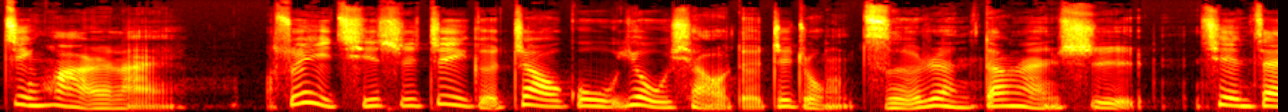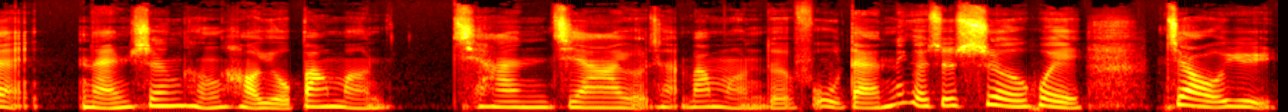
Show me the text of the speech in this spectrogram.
进化而来，所以其实这个照顾幼小的这种责任，当然是现在男生很好，有帮忙。参加有参帮忙的负担，那个是社会教育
